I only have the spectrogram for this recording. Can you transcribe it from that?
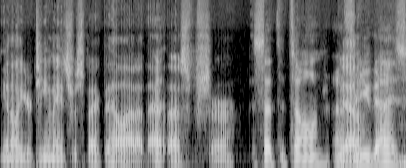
you know your teammates respect the hell out of that. That's for sure. Set the tone uh, Yeah. for you guys.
